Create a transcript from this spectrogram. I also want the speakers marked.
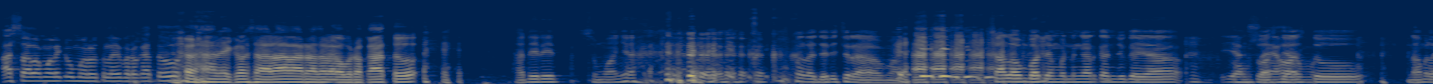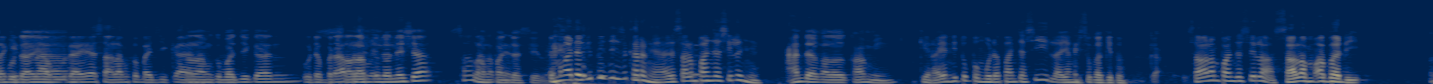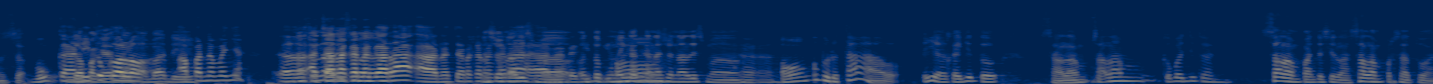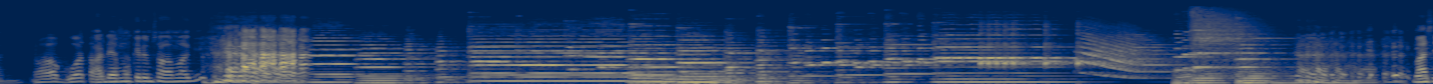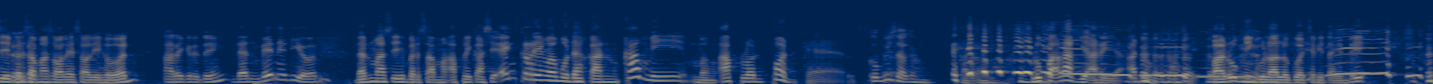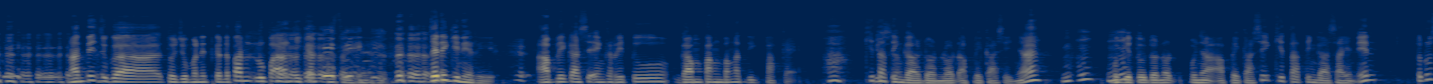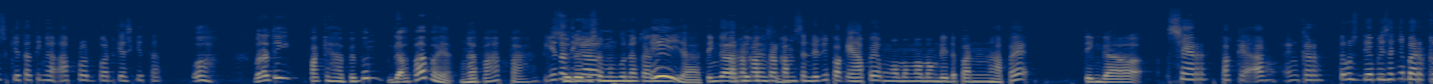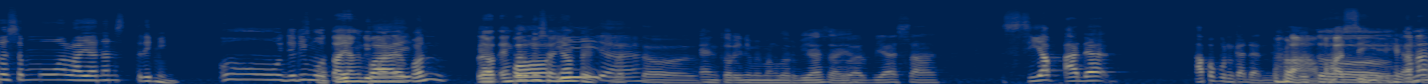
Speaker 1: Assalamualaikum warahmatullahi wabarakatuh.
Speaker 2: Waalaikumsalam warahmatullahi wabarakatuh.
Speaker 3: Hadirin semuanya malah jadi ceramah. Salam buat yang mendengarkan juga ya.
Speaker 1: Yang
Speaker 3: Om
Speaker 1: saya
Speaker 3: Swastiastu, Namo
Speaker 1: Apalagi
Speaker 3: Buddhaya,
Speaker 1: Namo budaya, salam kebajikan.
Speaker 3: salam kebajikan,
Speaker 1: Udah berapa
Speaker 3: salam
Speaker 1: sih?
Speaker 3: Indonesia, salam,
Speaker 1: Salam
Speaker 3: Pancasila.
Speaker 2: Emang ada gitu aja sekarang ya? Ada salam Pancasilanya?
Speaker 3: Ada kalau kami.
Speaker 2: Kirain itu pemuda Pancasila yang suka gitu. Salam Pancasila, salam abadi.
Speaker 1: Bukan itu kalau
Speaker 3: abadi.
Speaker 1: apa namanya? eh,
Speaker 3: Nasionalisme.
Speaker 1: acara kenegaraan, acara kenegaraan
Speaker 3: untuk
Speaker 1: gitu-gitu.
Speaker 3: meningkatkan
Speaker 2: Oh.
Speaker 3: nasionalisme.
Speaker 2: Oh, gue baru tahu.
Speaker 3: Iya kayak gitu. Salam salam kebajikan. Salam Pancasila, salam persatuan.
Speaker 2: Oh, gua tahu.
Speaker 3: Ada yang mau kirim salam lagi?
Speaker 2: masih bersama Soleh Solihun
Speaker 3: Ari Keriting.
Speaker 1: Dan Benedion,
Speaker 2: dan masih bersama aplikasi Anchor yang memudahkan kami mengupload podcast.
Speaker 3: Kok bisa Kang?
Speaker 2: Karena- lupa lagi Ari ya. Aduh, baru minggu lalu gue ceritain Ri. Nanti juga 7 menit ke depan lupa lagi kan pasti. Jadi gini Ri, aplikasi Anchor itu gampang banget dipakai. Kita
Speaker 3: bisa?
Speaker 2: tinggal download aplikasinya,
Speaker 3: Mm-mm, mm.
Speaker 2: begitu download punya aplikasi, kita tinggal sign in, terus kita tinggal upload podcast kita.
Speaker 3: Wah, berarti pakai HP pun nggak apa-apa ya?
Speaker 2: Nggak apa-apa. Kita
Speaker 3: Sudah
Speaker 2: tinggal
Speaker 3: bisa menggunakan
Speaker 2: Iya, tinggal rekam-rekam sendiri pakai HP ngomong-ngomong di depan HP, tinggal share pakai Anchor, terus dia bisa nyebar ke semua layanan streaming.
Speaker 3: Oh, jadi mau
Speaker 2: Spotify,
Speaker 3: tayang di mana pun lewat Anchor
Speaker 2: Apple,
Speaker 3: bisa nyampe.
Speaker 2: Iya.
Speaker 1: betul.
Speaker 3: Anchor ini memang luar biasa ya.
Speaker 1: Luar biasa. Siap ada apa pun keadaannya.
Speaker 2: Wah,
Speaker 3: Betul.
Speaker 2: pasti.
Speaker 3: Karena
